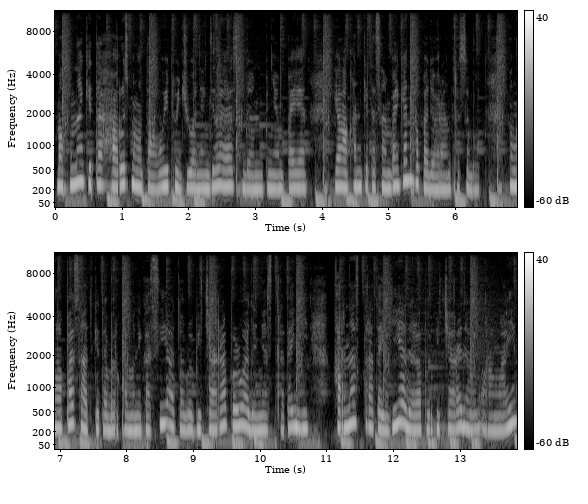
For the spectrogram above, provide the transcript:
makna kita harus mengetahui tujuan yang jelas dan penyampaian yang akan kita sampaikan kepada orang tersebut. Mengapa saat kita berkomunikasi atau berbicara perlu adanya strategi? Karena strategi adalah berbicara dengan orang lain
